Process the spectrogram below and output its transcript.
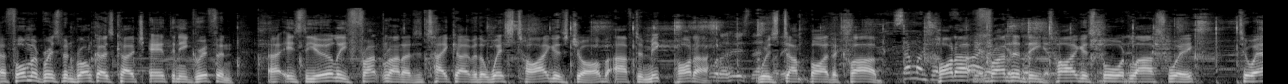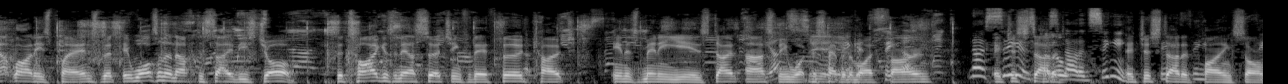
uh, former Brisbane Broncos coach Anthony Griffin uh, is the early front runner to take over the West Tigers job after Mick Potter who's that, was buddy? dumped by the club. Someone's Potter the fronted the Tigers board last week to outline his plans, but it wasn't enough to save his job. The Tigers are now searching for their third coach in as many years. Don't ask me what just happened to my phone. No, It just started, started singing. It just started singing. playing songs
